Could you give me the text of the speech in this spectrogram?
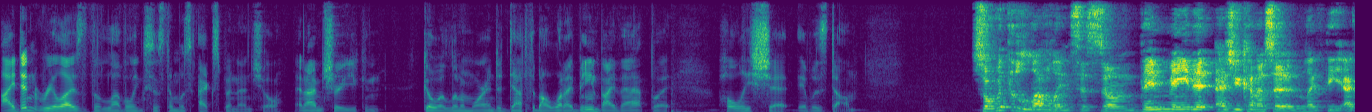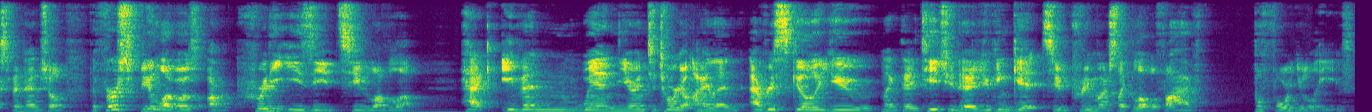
I didn't realize the leveling system was exponential. And I'm sure you can go a little more into depth about what I mean by that, but holy shit, it was dumb. So with the leveling system, they made it, as you kind of said, like the exponential. The first few levels are pretty easy to level up heck even when you're in tutorial island every skill you like they teach you there you can get to pretty much like level 5 before you leave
